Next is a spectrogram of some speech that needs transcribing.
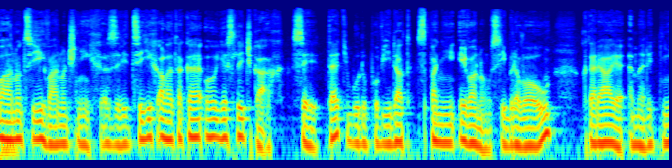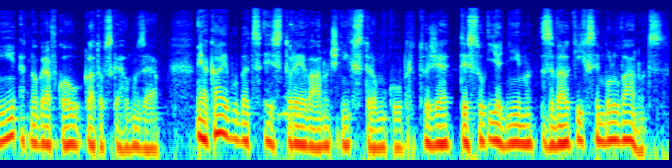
Vánocích, vánočních zvicích, ale také o jesličkách si teď budu povídat s paní Ivanou Síbrovou, která je emeritní etnografkou Klatovského muzea. Jaká je vůbec historie vánočních stromků, protože ty jsou jedním z velkých symbolů Vánoc?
